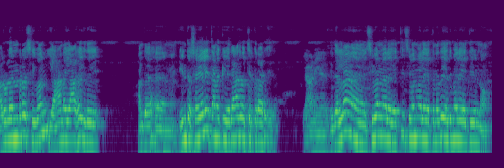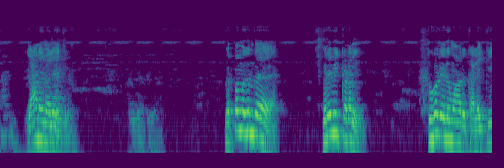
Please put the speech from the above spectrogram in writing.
அருளென்ற சிவன் யானையாக இது அந்த இந்த செயலை தனக்கு எதாக வச்சிருக்கிறாரு? இதெல்லாம் சிவன் மேலே ஏற்றி சிவன் மேலே ஏற்றினது எது மேலே ஏற்றிடணும் யானை மேலே ஏற்றிடணும் அருளென்று யானை. வெப்பமிகுந்த பிறவிக் கடல் துகள் எழுமாறு கலைக்கு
